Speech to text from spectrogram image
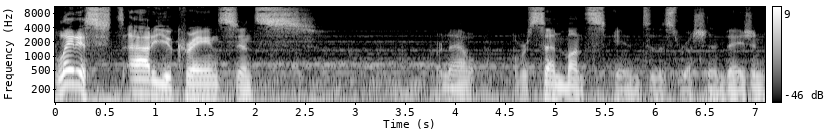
you. Latest out of Ukraine since we're now over 10 months into this Russian invasion.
